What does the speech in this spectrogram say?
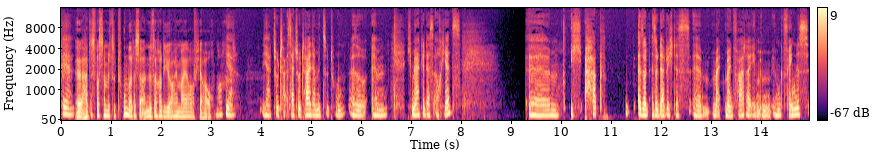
Ja. Äh, hat es was damit zu tun? Weil das ja eine Sache, die Joachim Meyerhoff ja auch macht. Ja, ja total. Es hat total damit zu tun. Also ähm, ich merke das auch jetzt. Ähm, ich habe also, also dadurch, dass äh, mein, mein, Vater eben im, im, Gefängnis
